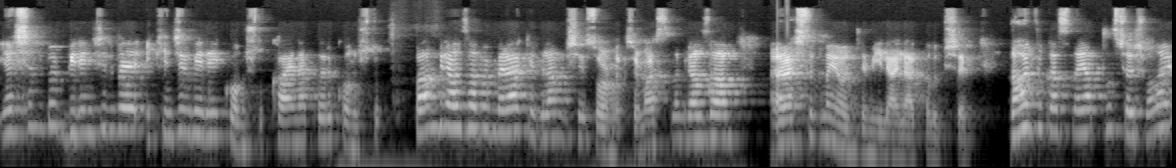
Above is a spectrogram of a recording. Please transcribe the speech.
Ya şimdi böyle birinci ve ikinci veriyi konuştuk, kaynakları konuştuk. Ben biraz daha böyle merak edilen bir şey sormak istiyorum. Aslında biraz daha araştırma yöntemiyle alakalı bir şey. Daha çok aslında yaptığınız çalışmalar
